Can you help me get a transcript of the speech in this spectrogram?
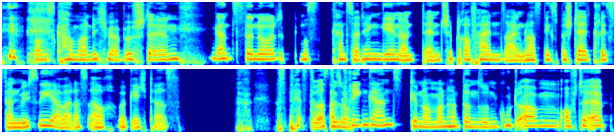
Sonst kann man nicht mehr bestellen. ganz zur Not musst, kannst du halt hingehen und den Chip draufhalten und sagen, du hast nichts bestellt, kriegst dann Müsli, aber das ist auch wirklich das, das Beste, was Also- du kriegen kannst. Genau, man hat dann so ein Guthaben auf der App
